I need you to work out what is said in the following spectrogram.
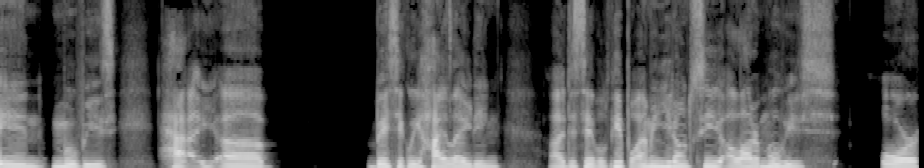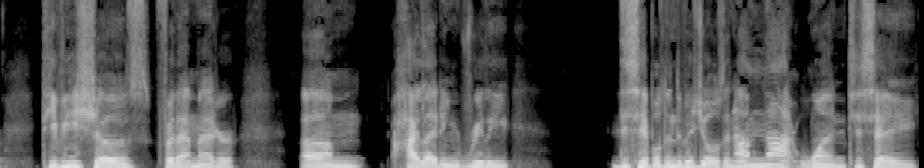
in movies ha- uh, basically highlighting uh, disabled people. I mean, you don't see a lot of movies or TV shows, for that matter, um, highlighting really disabled individuals. And I'm not one to say,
